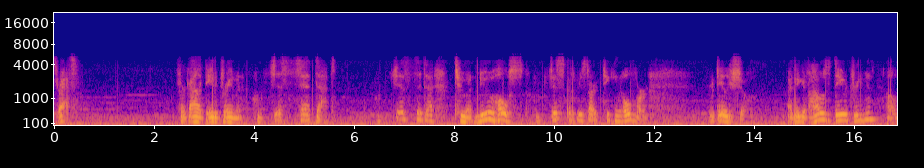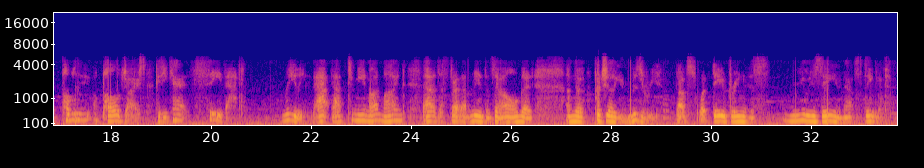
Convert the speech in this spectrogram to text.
threat for a guy like David Draiman, who just said that, who just said that to a new host who just gonna be start taking over her Daily Show. I think if I was David Draiman, I would publicly apologize because you can't say that. Really, that that to me in my mind, that's a threat. That means I'm saying, oh, I'm gonna, I'm gonna put you of your misery. That's what David Draiman is really saying in that statement.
